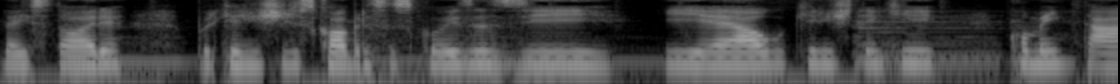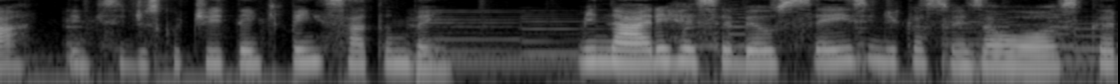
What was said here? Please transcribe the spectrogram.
da história, porque a gente descobre essas coisas e, e é algo que a gente tem que comentar, tem que se discutir, tem que pensar também. Minari recebeu seis indicações ao Oscar,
